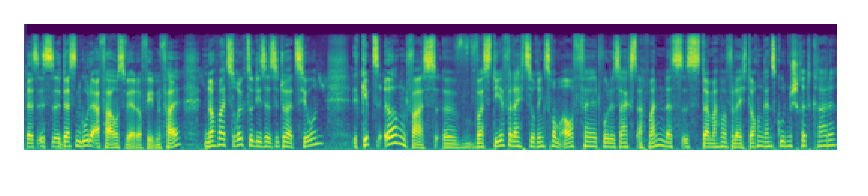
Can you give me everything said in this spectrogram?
das ist, das ist ein guter Erfahrungswert auf jeden Fall. Nochmal zurück zu dieser Situation. Gibt es irgendwas, äh, was dir vielleicht so ringsherum auffällt, wo du sagst, ach Mann, das ist, da machen wir vielleicht doch einen ganz guten Schritt gerade?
